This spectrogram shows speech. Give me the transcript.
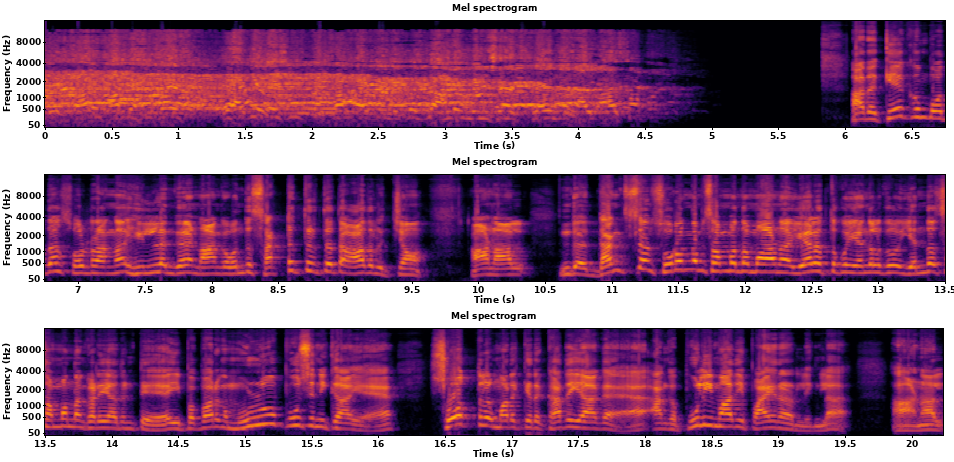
For the farmers, the agitation must come. I can request the honorable minister. அதை கேட்கும்போது தான் சொல்கிறாங்க இல்லைங்க நாங்கள் வந்து சட்ட திருத்தத்தை ஆதரித்தோம் ஆனால் இந்த டங்ஸ்டன் சுரங்கம் சம்பந்தமான ஏலத்துக்கும் எங்களுக்கும் எந்த சம்பந்தம் கிடையாதுன்ட்டு இப்போ பாருங்கள் முழு பூசணிக்காயை சோத்தில் மறைக்கிற கதையாக அங்கே புலி மாதிரி பாயிறார் இல்லைங்களா? ஆனால்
